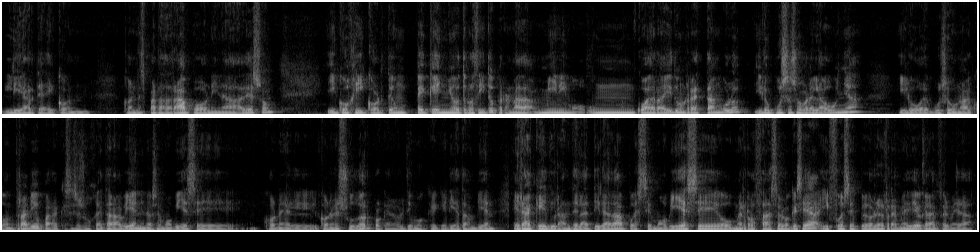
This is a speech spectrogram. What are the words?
liarte ahí con, con esparadrapo ni nada de eso. Y cogí, corté un pequeño trocito, pero nada, mínimo, un cuadradito, un rectángulo, y lo puse sobre la uña y luego le puse uno al contrario para que se sujetara bien y no se moviese con el, con el sudor, porque lo último que quería también era que durante la tirada pues se moviese o me rozase lo que sea y fuese peor el remedio que la enfermedad.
